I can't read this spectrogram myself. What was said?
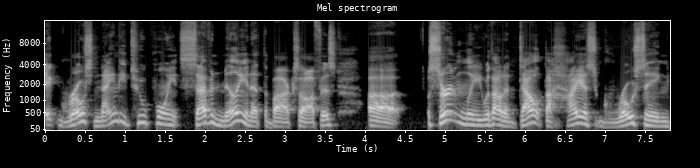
it grossed 92.7 million at the box office. Uh, certainly, without a doubt, the highest grossing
